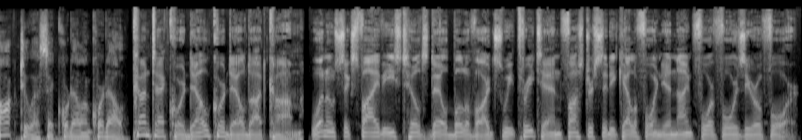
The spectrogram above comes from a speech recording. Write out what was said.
talk to us at Cordell and Cordell. Contact CordellCordell.com, 1065 East Hillsdale Boulevard, Suite 310, Foster City, California, 94404.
